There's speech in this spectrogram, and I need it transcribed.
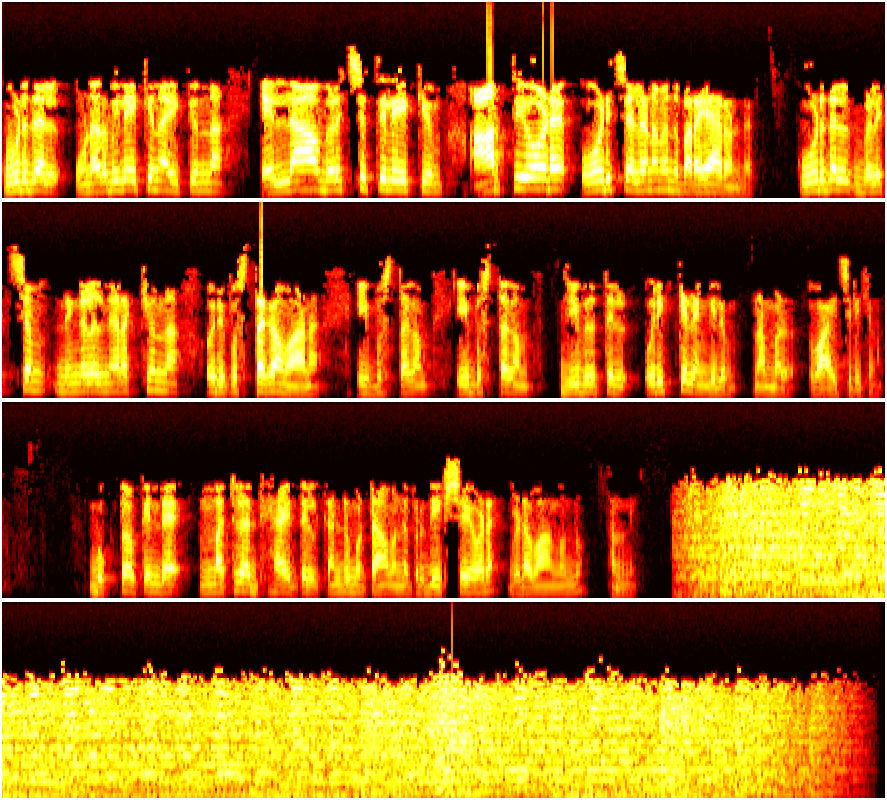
കൂടുതൽ ഉണർവിലേക്ക് നയിക്കുന്ന എല്ലാ വെളിച്ചത്തിലേക്കും ആർത്തിയോടെ ഓടിച്ചെല്ലണമെന്ന് പറയാറുണ്ട്. കൂടുതൽ വെളിച്ചം നിങ്ങളിൽ നിറയ്ക്കുന്ന ഒരു പുസ്തകമാണ് ഈ പുസ്തകം. ഈ പുസ്തകം ജീവിതത്തിൽ ഒരിക്കലെങ്കിലും നമ്മൾ വായിച്ചിരിക്കണം. ബുക്ക് ടോക്കിന്റെ മറ്റൊരു അധ്യായത്തിൽ കണ്ടുമുട്ടാമെന്ന പ്രതീക്ഷയോടെ വിടവാങ്ങുന്നു. നന്ദി.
